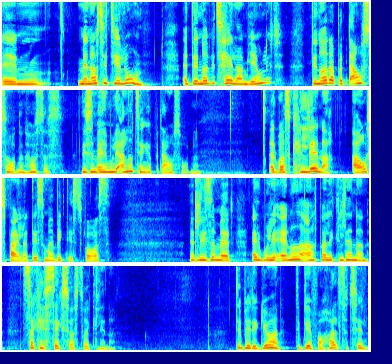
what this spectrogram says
øhm, men også i dialogen. At det er noget, vi taler om jævnligt. Det er noget, der er på dagsordenen hos os, ligesom alle mulige andre ting er på dagsordenen. At vores kalender afspejler det, som er vigtigst for os. At ligesom at alt muligt andet afspejler kalenderen, så kan sex også stå i kalenderen. Det bliver det gjort. Det bliver forholdt sig til.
